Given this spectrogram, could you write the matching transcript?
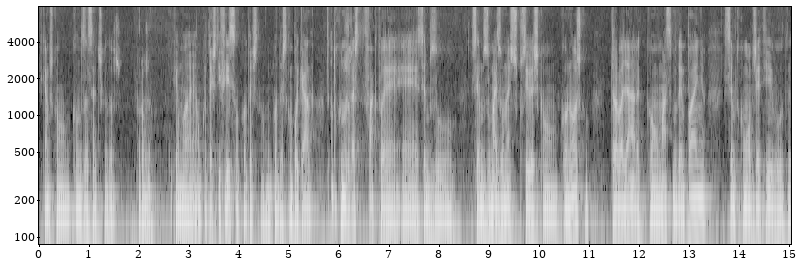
ficamos com, com 17 jogadores para o jogo. Que é, uma, é um contexto difícil, um contexto, um contexto complicado. O que nos resta, de facto, é, é sermos o sermos o mais honestos possíveis com, connosco, trabalhar com o máximo de empenho, sempre com o objetivo de,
